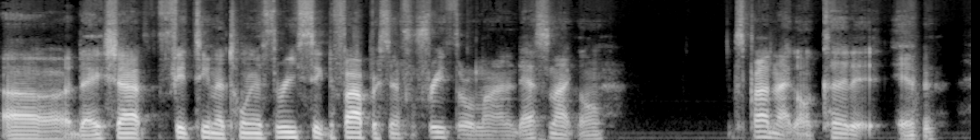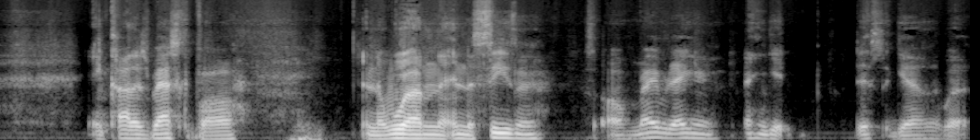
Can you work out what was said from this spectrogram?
Uh, they shot 15 or 23, 65% from free throw line, and that's not to, it's probably not to cut it in in college basketball in the world in the, in the season. So maybe they can they can get this together. But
